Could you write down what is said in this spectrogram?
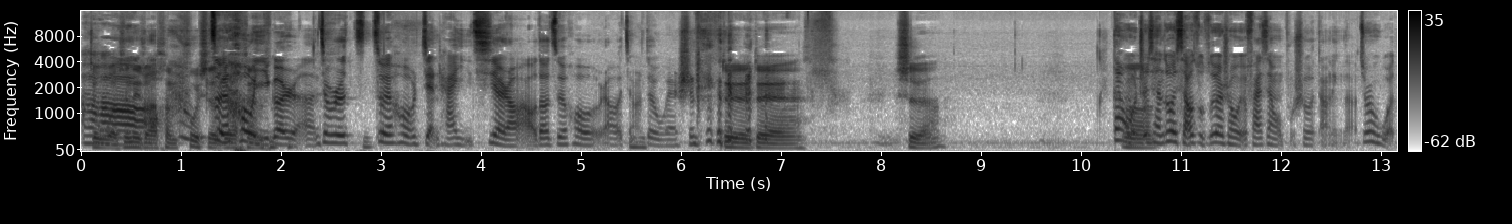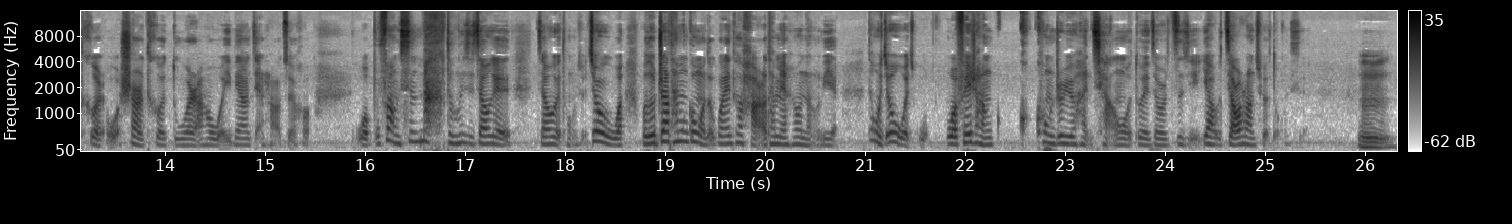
就我是那种很 push 的，最后一个人，就是 最后检查一切，然后熬到最后，然后讲，对我也是那个。对对对，是的，但我之嗯。前做小组作业的时候，我就发现我不适合当领导，就是我特我事儿特多，然后我一定要检查到最后，我不放心把 东西交给交给同学，就是我我都知道他们跟我的关系特好，然后他们也很有能力，但我觉得我我我非常控控制欲很强，我对就是自己要交上去的东西，嗯，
